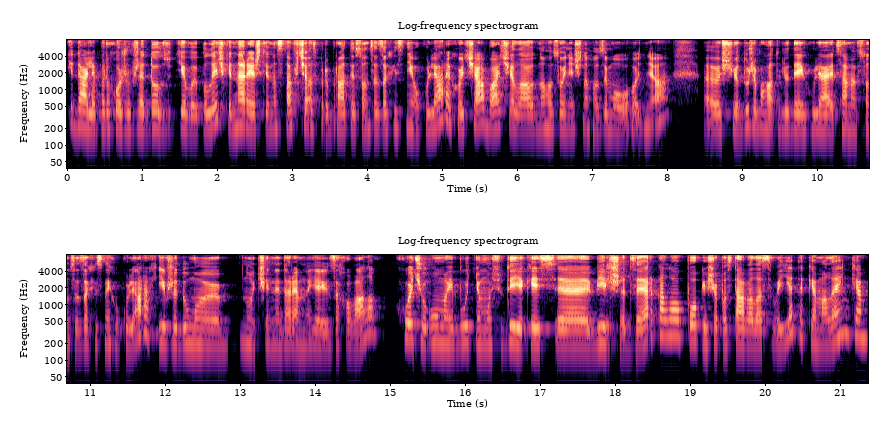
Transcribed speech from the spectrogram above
І далі переходжу вже до взуттєвої полички. Нарешті настав час прибрати сонцезахисні окуляри, хоча бачила одного сонячного зимового дня, е, що дуже багато людей гуляють саме в сонцезахисних окулярах, і вже думаю, ну чи не даремно я їх заховала. Хочу у майбутньому сюди якесь е, більше дзеркало, поки що поставила своє таке маленьке.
